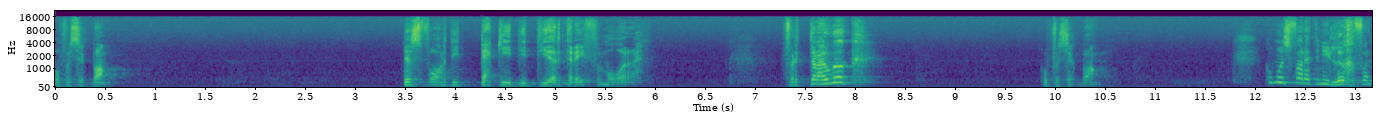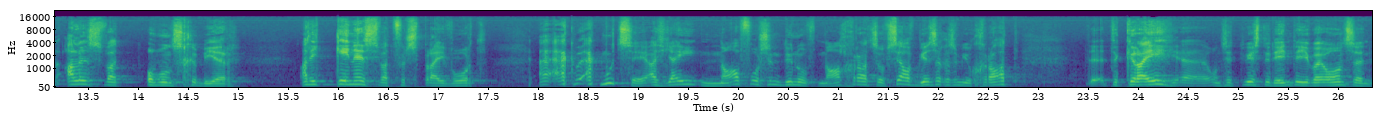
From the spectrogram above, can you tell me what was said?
of is ek bang? Dis waar die tekkie die deur tref vanmôre. Vertrou ek of is ek bang? Kom ons vat dit in die lig van alles wat om ons gebeur. Al die kennis wat versprei word. Ek ek moet sê as jy navorsing doen of nagraads of self besig is om jou graad te, te kry, uh, ons het twee studente hier by ons en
